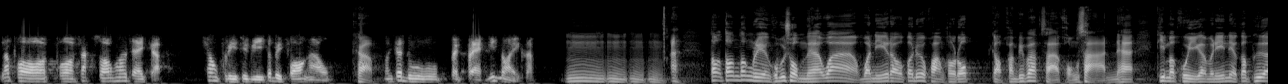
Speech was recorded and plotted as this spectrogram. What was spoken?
แล้วพอพอซักซ้อมเข้าใจกับช่องฟรีทีวีก็ไปฟ้องเอาครับ มันก็ดูแปลกๆนิดหน่อยครับ อืมอืมอืมอืมอะต้องต้องต้องเรียนคุณผู้ชมนะฮะว่าวันนี้เราก็ด้วยความเคารพกับคำพิพากษาของศาลนะฮะที่มาคุยกันวันนี้เนี่ยก็เพื่อ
